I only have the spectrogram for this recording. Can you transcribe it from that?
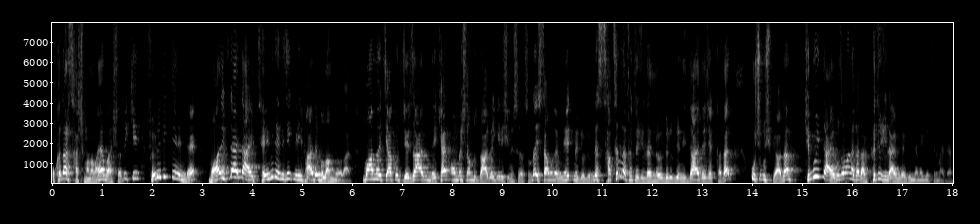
o kadar saçmalamaya başladı ki söylediklerinde muhalifler dahi tevil edecek bir ifade bulamıyorlar. Muhammed Yakut cezaevindeyken 15 Temmuz darbe girişimi sırasında İstanbul Emniyet Müdürlüğü'nde satırla FETÖ'cülerin öldürüldüğünü iddia edecek kadar uçmuş bir adam ki bu iddiayı bu zamana kadar FETÖ'cüler bile gündeme getirmedi.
